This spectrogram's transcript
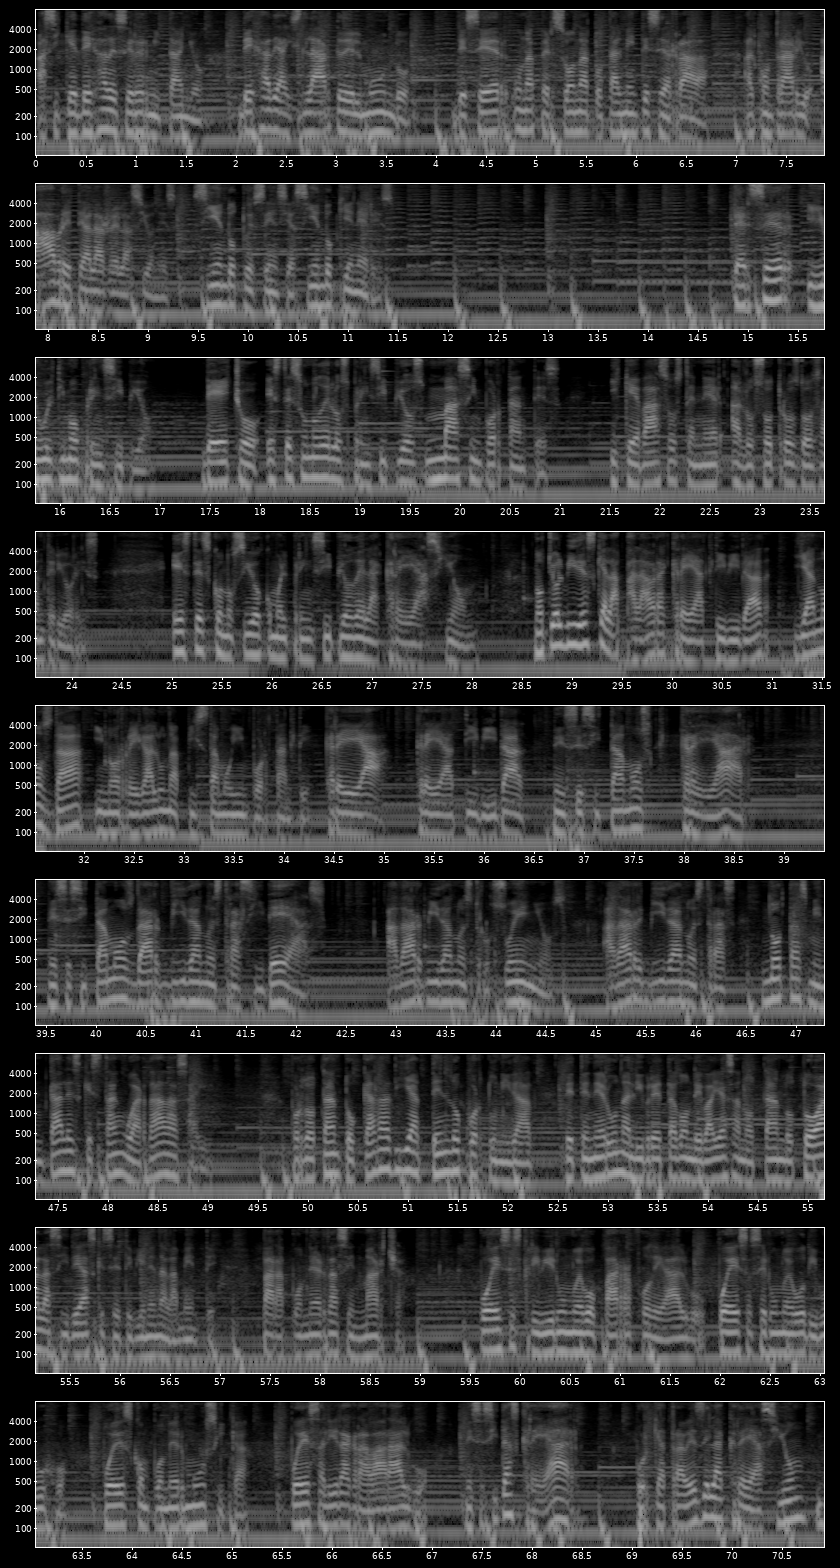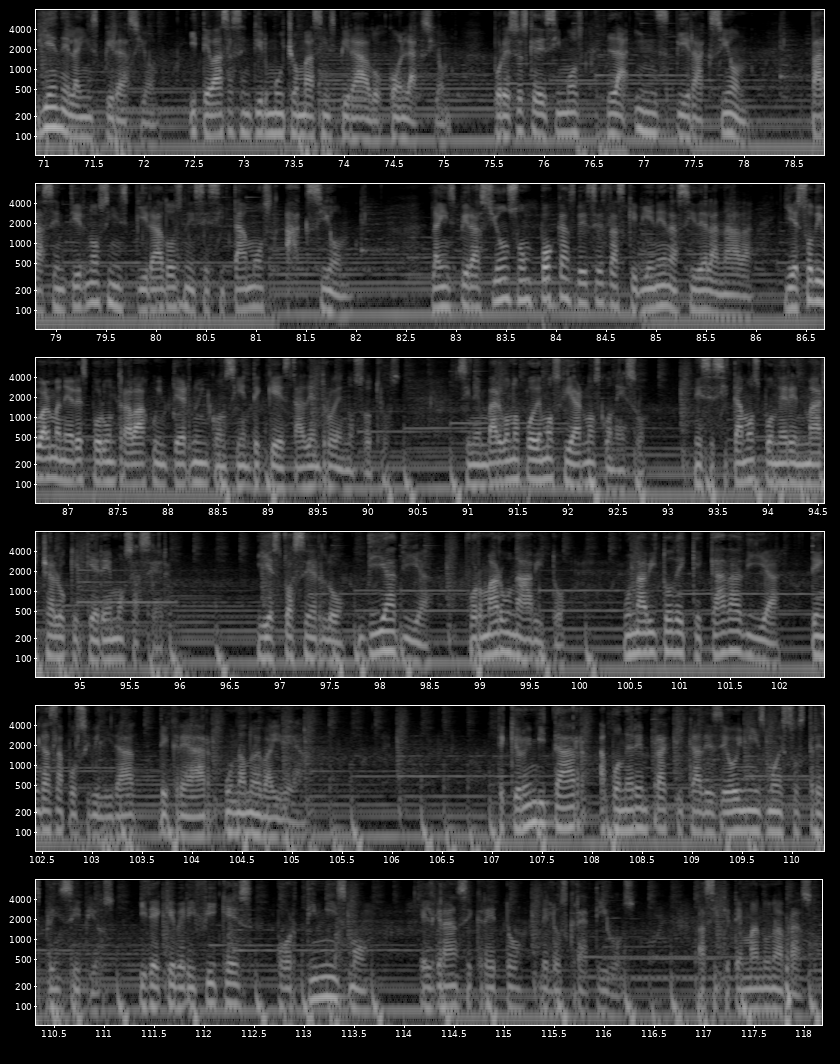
Así que deja de ser ermitaño, deja de aislarte del mundo, de ser una persona totalmente cerrada. Al contrario, ábrete a las relaciones, siendo tu esencia, siendo quien eres. Tercer y último principio. De hecho, este es uno de los principios más importantes y que va a sostener a los otros dos anteriores. Este es conocido como el principio de la creación. No te olvides que la palabra creatividad ya nos da y nos regala una pista muy importante. Crea, creatividad. Necesitamos crear. Necesitamos dar vida a nuestras ideas, a dar vida a nuestros sueños, a dar vida a nuestras notas mentales que están guardadas ahí. Por lo tanto, cada día ten la oportunidad de tener una libreta donde vayas anotando todas las ideas que se te vienen a la mente para ponerlas en marcha. Puedes escribir un nuevo párrafo de algo, puedes hacer un nuevo dibujo, puedes componer música, puedes salir a grabar algo. Necesitas crear, porque a través de la creación viene la inspiración y te vas a sentir mucho más inspirado con la acción. Por eso es que decimos la inspiración para sentirnos inspirados necesitamos acción. La inspiración son pocas veces las que vienen así de la nada, y eso de igual manera es por un trabajo interno inconsciente que está dentro de nosotros. Sin embargo, no podemos fiarnos con eso. Necesitamos poner en marcha lo que queremos hacer. Y esto hacerlo día a día, formar un hábito, un hábito de que cada día tengas la posibilidad de crear una nueva idea. Te quiero invitar a poner en práctica desde hoy mismo estos tres principios y de que verifiques por ti mismo el gran secreto de los creativos. Así que te mando un abrazo.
